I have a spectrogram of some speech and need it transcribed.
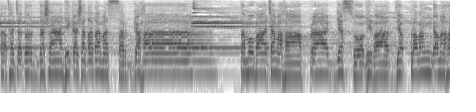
अथ चतुर्दशाधिकशततमः सर्गः। तमुवाच महाप्राज्ञः सोऽभिवाद्य प्लवङ्गमः।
